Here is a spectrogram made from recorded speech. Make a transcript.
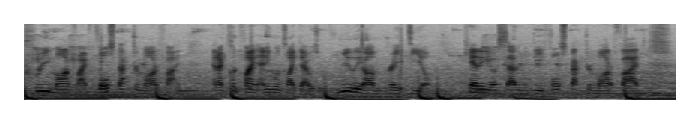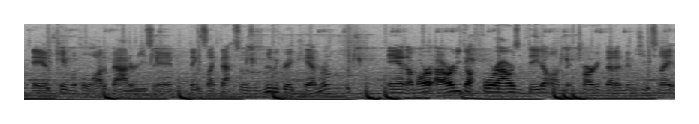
pre-modified, full spectrum modified and I couldn't find anyone's like that. It was a really um, great deal. Canon EOS 70D, full spectrum modified, and came with a lot of batteries and things like that. So it was a really great camera. And I'm I already got four hours of data on the target that I'm imaging tonight,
